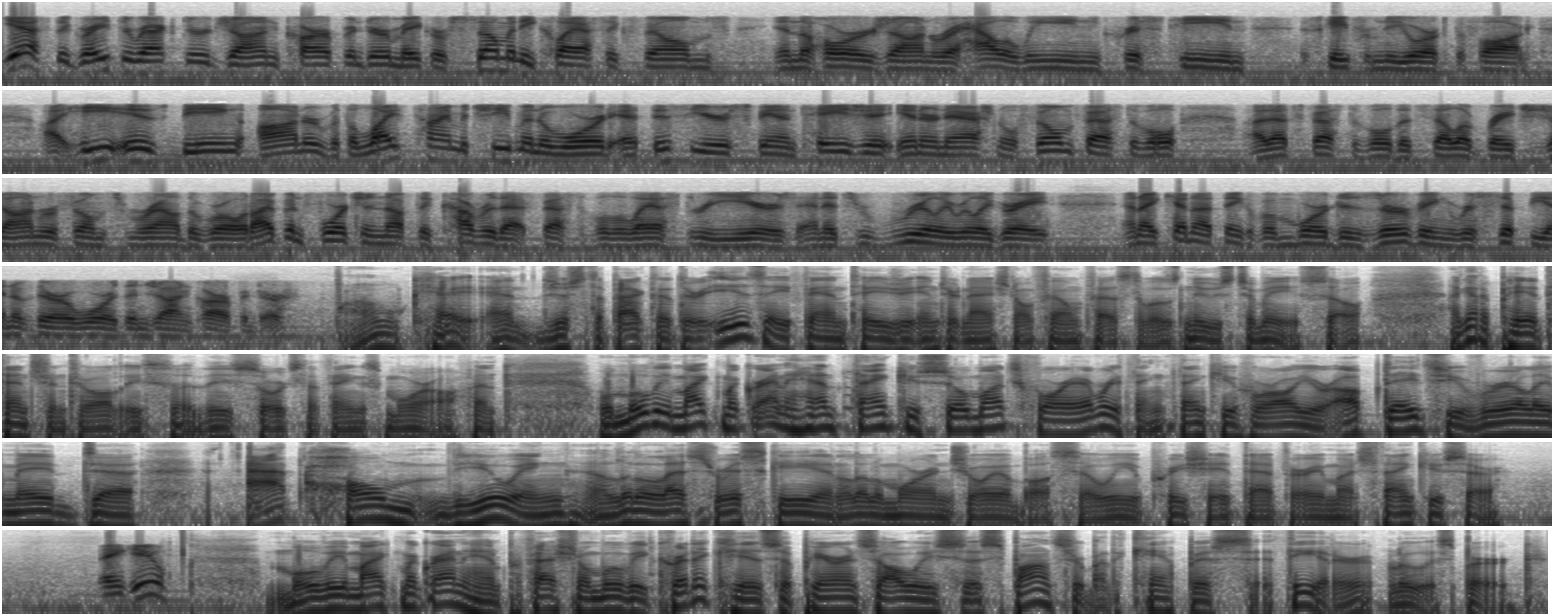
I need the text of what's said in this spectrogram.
Yes, the great director John Carpenter, maker of so many classic films, in the horror genre, Halloween, Christine, Escape from New York, The Fog. Uh, he is being honored with a Lifetime Achievement Award at this year's Fantasia International Film Festival. Uh, that's a festival that celebrates genre films from around the world. I've been fortunate enough to cover that festival the last three years, and it's really, really great. And I cannot think of a more deserving recipient of their award than John Carpenter. Okay, and just the fact that there is a Fantasia International Film Festival is news to me. So I got to pay attention to all these uh, these sorts of things more often. Well, movie Mike McGranaghan, thank you so much for everything. Thank you for all your updates. You've really made uh, at-home viewing a little less risky and a little more enjoyable. So we appreciate that very much. Thank you, sir. Thank you. Movie Mike McGranaghan, professional movie critic. His appearance always uh, sponsored by the Campus Theater, Lewisburg.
